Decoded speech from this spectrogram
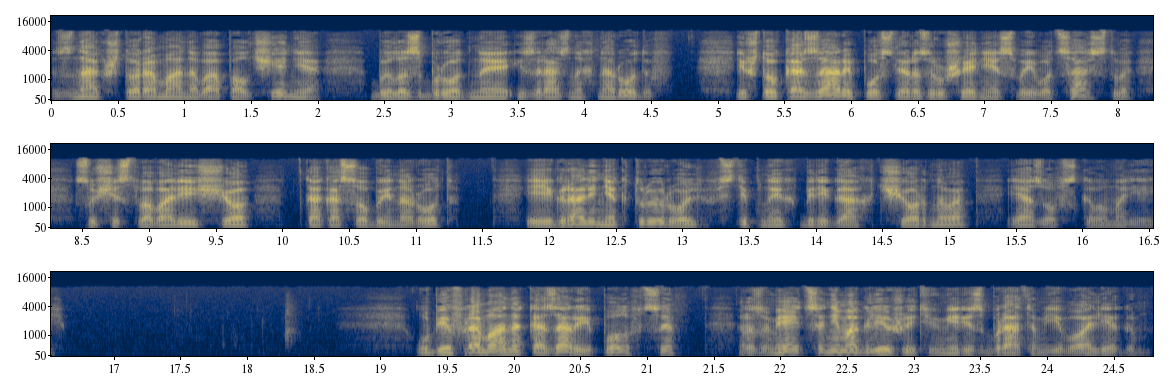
знак, что Романово ополчение было сбродное из разных народов, и что казары после разрушения своего царства существовали еще как особый народ и играли некоторую роль в степных берегах Черного и Азовского морей. Убив Романа, казары и половцы, разумеется, не могли жить в мире с братом его Олегом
